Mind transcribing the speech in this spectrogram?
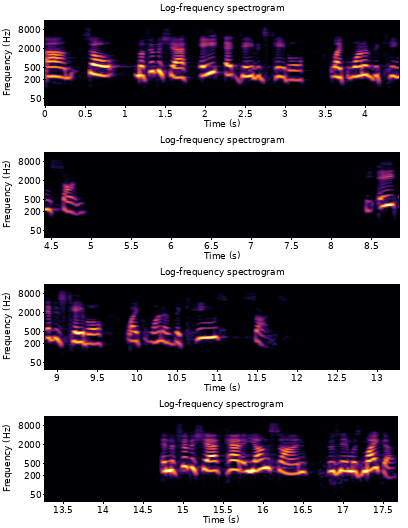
Um, so Mephibosheth ate at David's table like one of the king's son. He ate at his table like one of the king's sons. And Mephibosheth had a young son whose name was Micah.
